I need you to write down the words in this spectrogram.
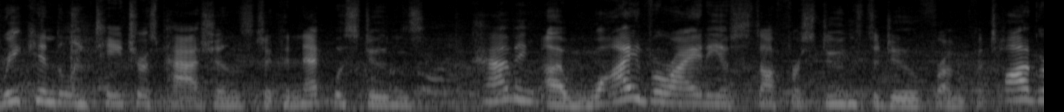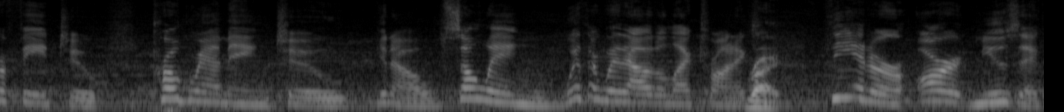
rekindling teachers passions to connect with students having a wide variety of stuff for students to do from photography to programming to you know sewing with or without electronics Right. Theater art music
